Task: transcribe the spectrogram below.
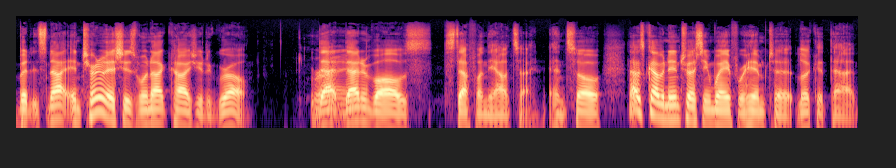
but it's not internal issues will not cause you to grow. Right. That that involves stuff on the outside. And so that was kind of an interesting way for him to look at that.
